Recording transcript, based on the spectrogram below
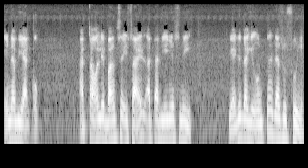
yang Nabi Yaakob. Atau oleh bangsa Israel atau dirinya sendiri. Iaitu daging unta dan susunya.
